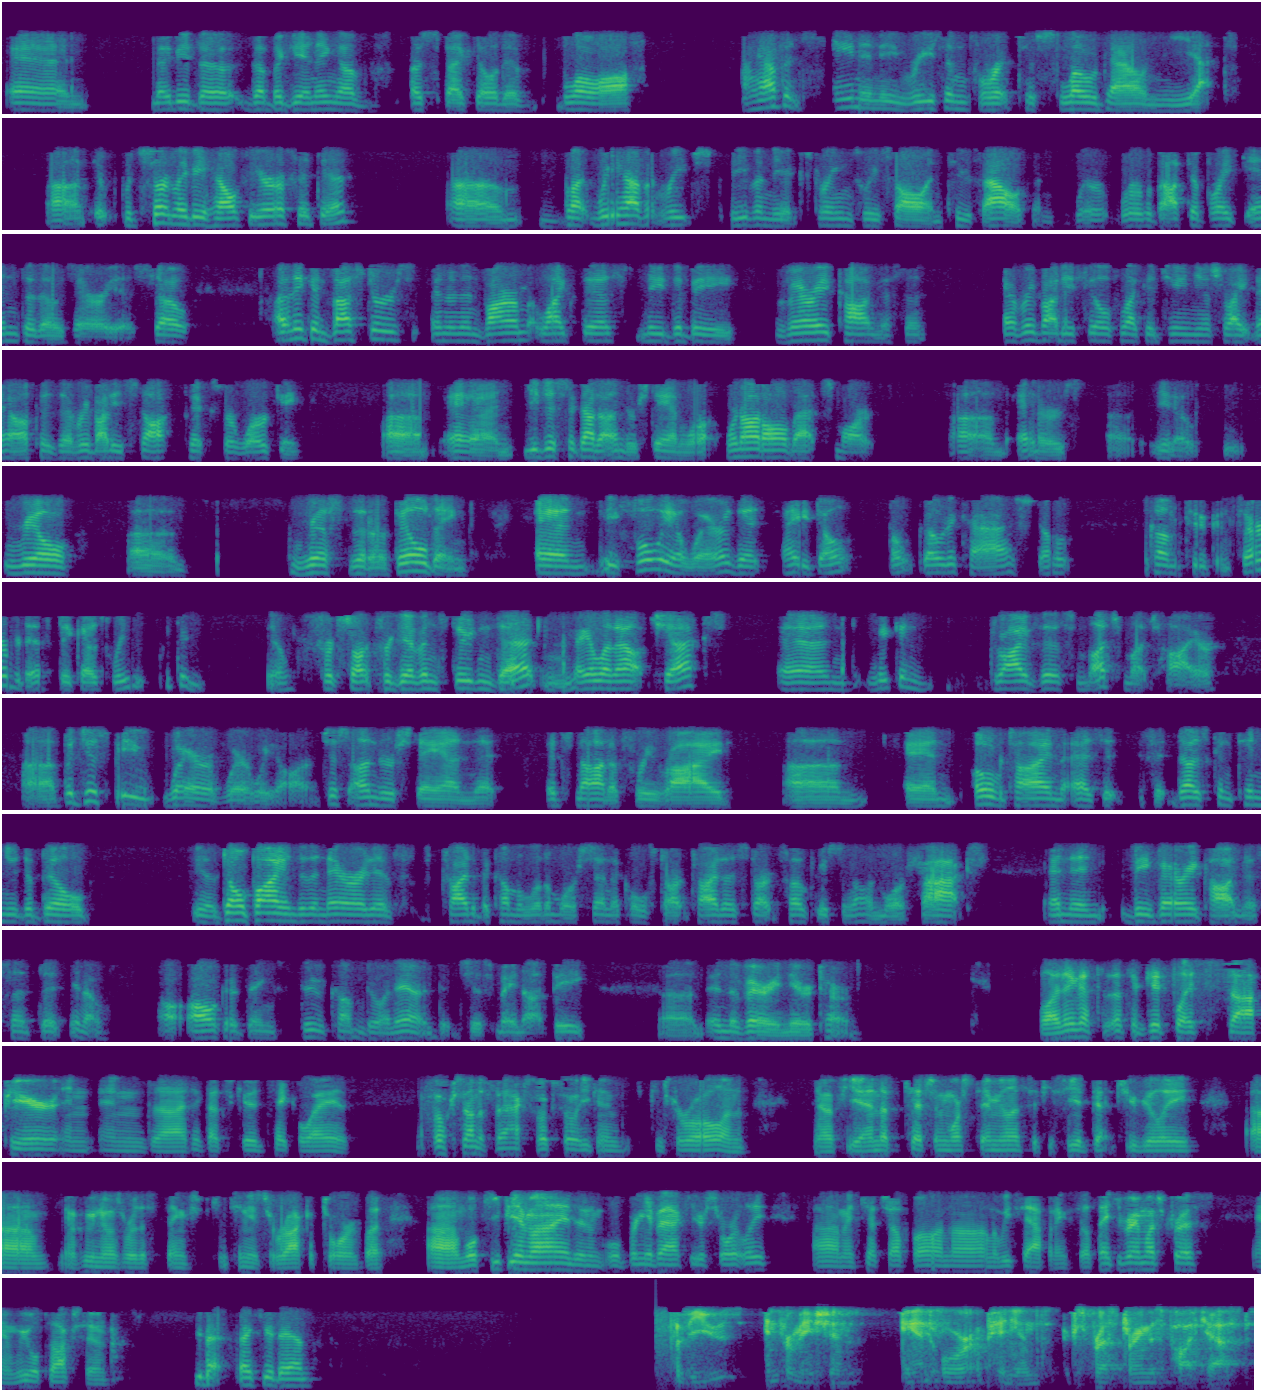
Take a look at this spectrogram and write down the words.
and maybe the the beginning of a speculative blow off, I haven't seen any reason for it to slow down yet. Uh, it would certainly be healthier if it did, um, but we haven't reached even the extremes we saw in 2000. We're we're about to break into those areas. So, I think investors in an environment like this need to be very cognizant everybody feels like a genius right now because everybody's stock picks are working. Um, and you just got to understand we're, we're not all that smart. Um, and there's, uh, you know, real uh, risks that are building and be fully aware that, hey, don't, don't go to cash. Don't become too conservative because we, we could, you know, for, start forgiving student debt and mailing out checks and we can drive this much much higher. Uh, but just be aware of where we are. Just understand that it's not a free ride. Um, and over time, as it if it does continue to build, you know, don't buy into the narrative. Try to become a little more cynical. Start try to start focusing on more facts, and then be very cognizant that you know all, good things do come to an end. It just may not be uh, in the very near term. Well, I think that's that's a good place to stop here, and and uh, I think that's a good takeaway is focus on the facts, focus on what you can control, and you know if you end up catching more stimulus, if you see a debt jubilee, um, you know who knows where this thing continues to rocket toward. But um, we'll keep you in mind, and we'll bring you back here shortly um, and catch up on, uh, on the week's happening. So thank you very much, Chris, and we will talk soon. You bet. Thank you, Dan. The views, information, and or opinions expressed during this podcast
